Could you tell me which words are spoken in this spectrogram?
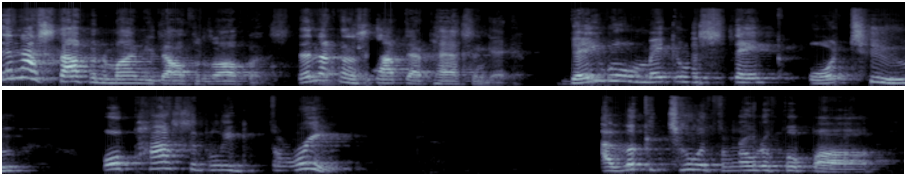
They're not stopping the Miami Dolphins offense. They're not going to stop that passing game. They will make a mistake or two, or possibly three. I look at Tua throw the football.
